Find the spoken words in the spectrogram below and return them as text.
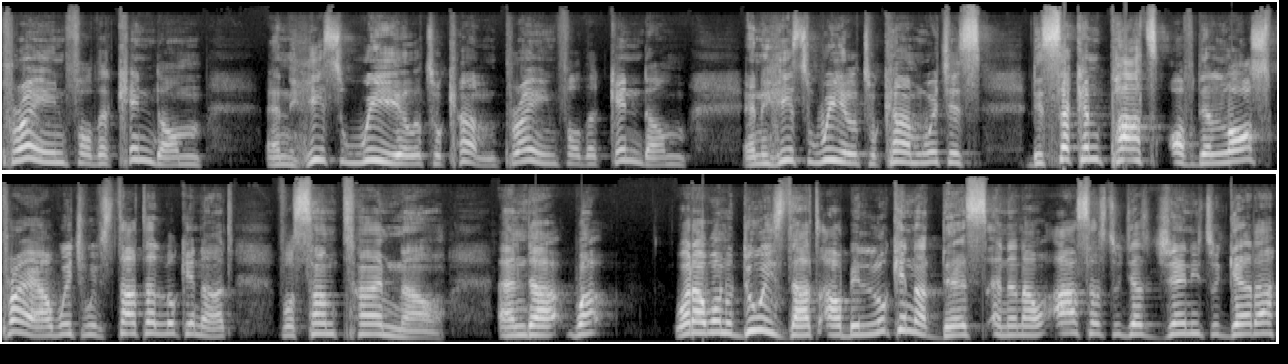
praying for the kingdom and his will to come. Praying for the kingdom and his will to come, which is the second part of the Lord's Prayer, which we've started looking at for some time now. And uh, what, what I want to do is that I'll be looking at this and then I'll ask us to just journey together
